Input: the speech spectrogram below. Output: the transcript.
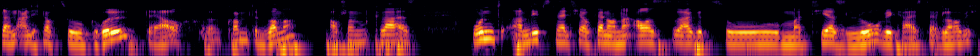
dann eigentlich noch zu Grüll, der auch äh, kommt im Sommer, auch schon klar ist. Und am liebsten hätte ich auch gerne noch eine Aussage zu Matthias Lowik, heißt der, glaube ich,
